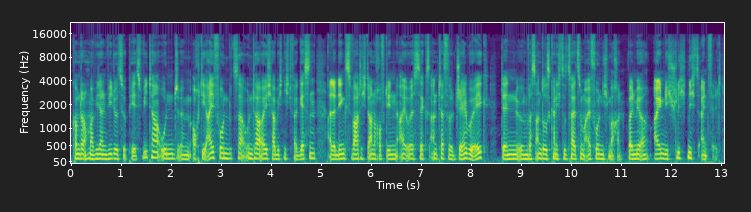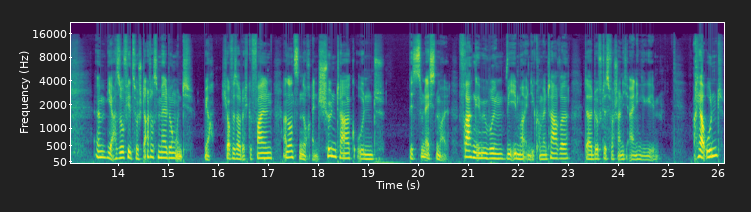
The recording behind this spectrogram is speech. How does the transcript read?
kommt dann auch mal wieder ein Video zur PS Vita und ähm, auch die iPhone-Nutzer unter euch habe ich nicht vergessen. Allerdings warte ich da noch auf den iOS 6 Untethered Jailbreak, denn ähm, was anderes kann ich zurzeit zum iPhone nicht machen, weil mir eigentlich schlicht nichts einfällt. Ähm, ja, so viel zur Statusmeldung und ja, ich hoffe es hat euch gefallen. Ansonsten noch einen schönen Tag und bis zum nächsten Mal. Fragen im Übrigen wie immer in die Kommentare, da dürfte es wahrscheinlich einige geben. Ach ja, und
